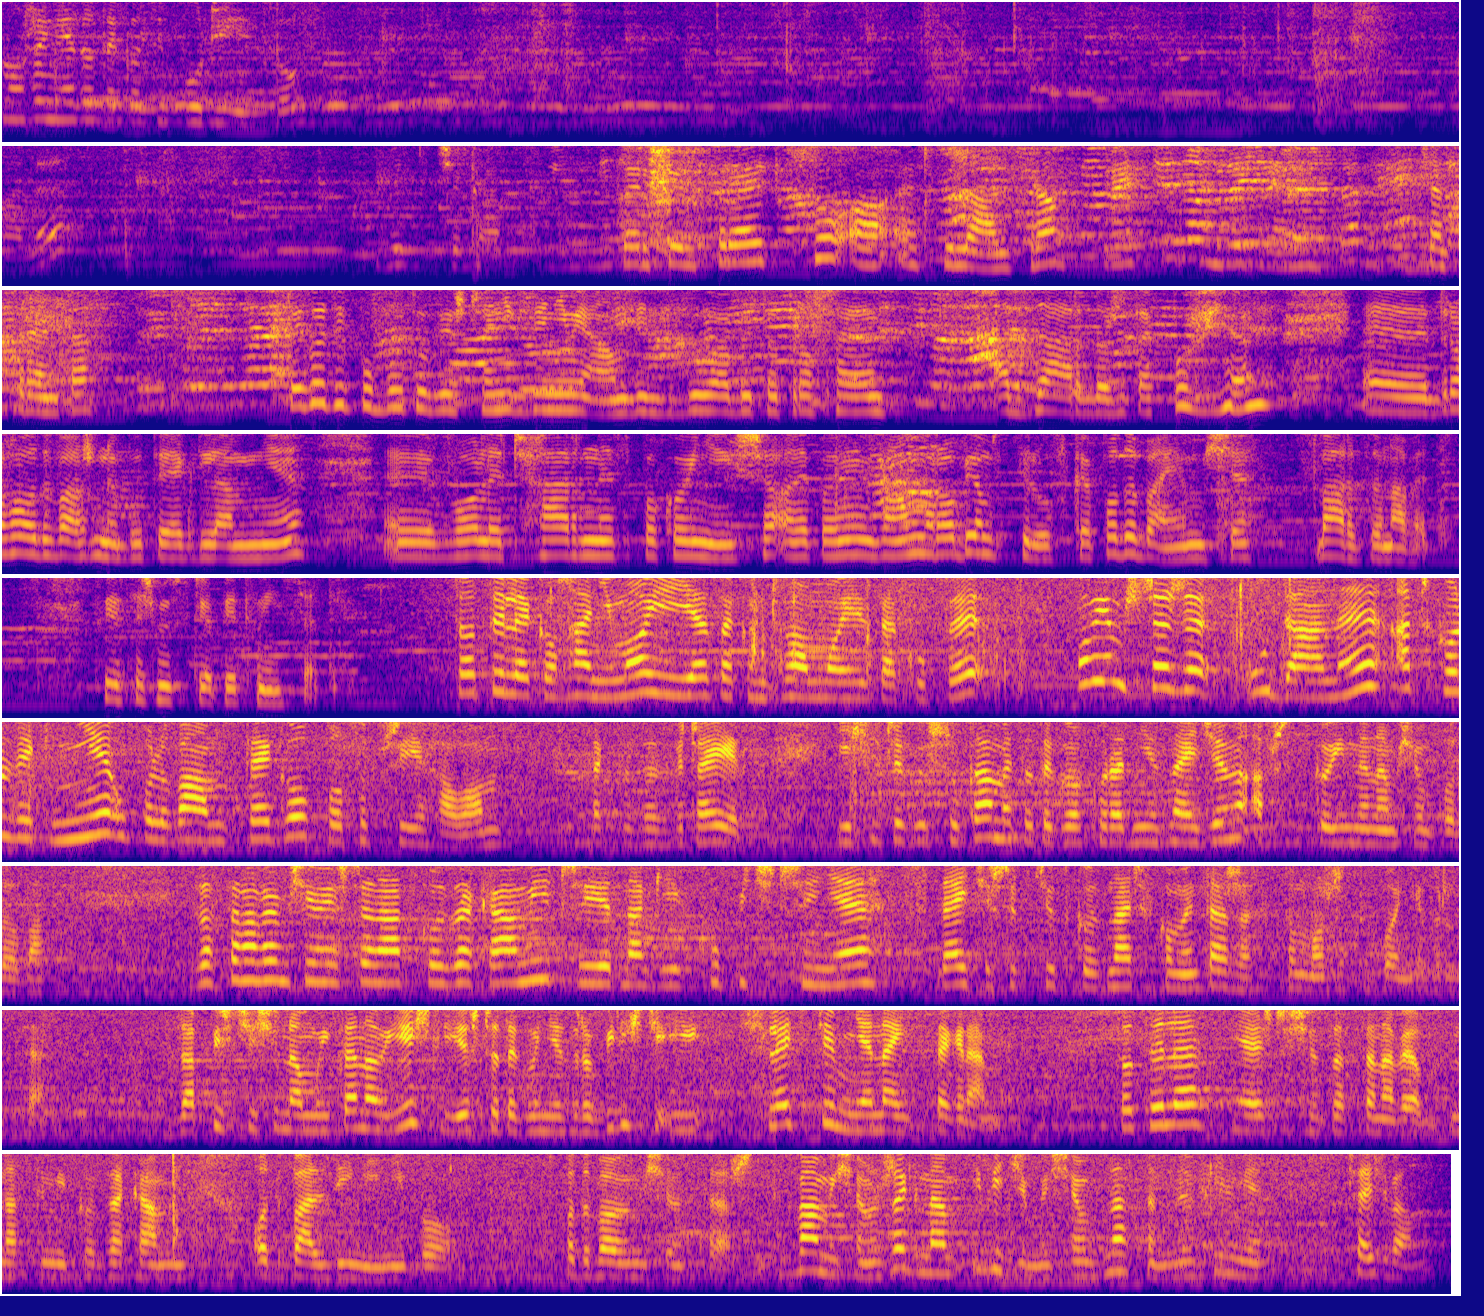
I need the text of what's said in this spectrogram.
Może nie do tego typu jeansów. Prezzo ah, è sull'altra? 130. Tego typu butów jeszcze nigdy nie miałam, więc byłaby to trochę azzardo, że tak powiem. E, trochę odważne buty jak dla mnie. E, wolę czarne, spokojniejsze, ale powiem Wam, robią stylówkę. Podobają mi się bardzo nawet. Tu jesteśmy w sklepie Twinset. To tyle kochani moi, ja zakończyłam moje zakupy. Powiem szczerze, udane, aczkolwiek nie upolowałam tego, po co przyjechałam. Tak to zazwyczaj jest. Jeśli czegoś szukamy, to tego akurat nie znajdziemy, a wszystko inne nam się podoba. Zastanawiam się jeszcze nad kozakami, czy jednak je kupić, czy nie. Dajcie szybciutko znać w komentarzach, to może tu po nie wrócę. Zapiszcie się na mój kanał, jeśli jeszcze tego nie zrobiliście i śledźcie mnie na Instagramie. To tyle. Ja jeszcze się zastanawiam nad tymi kozakami od Baldinini, bo spodobały mi się strasznie. Z Wami się żegnam i widzimy się w następnym filmie. Cześć Wam!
